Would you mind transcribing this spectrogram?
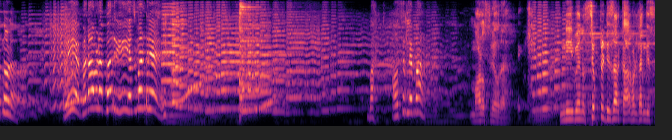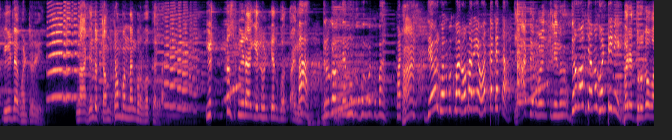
ಹೆಂಗ ನೋಡು. ರೀ ಬಡ ಬಡ ಬರ್ರಿ ಯಜಮಾನ್ರಿ. ಬಾ ಅವಸರ್ಲೆ ಬಾ. ಮಾಳುಸ್ರಿ ಅವ್ರ. ನೀವೇನು ಸ್ವಿಫ್ಟ್ ಡಿಸೈರ್ ಕಾರ್ ಹೊಂಟಂಗೆ ಸ್ಪೀಡ್ನಾಗ ಹೊಂಟ್ರಿ. ನಾ ಹಿಂದೆ ಟಮ್ ಟಮ್ ಬಂದಂಗೆ ಬರ್ಬೇಕಲ್ಲ. ಇಷ್ಟು ಸ್ಪೀಡಾಗಿ ಎಲ್ಲಿ ಹೊಂಟಿ ಅಂತ ಬಾ ಗೊತ್ತಾಗಿಲ್ಲ ದೇಮಗ್ ಹೋಗ್ಬೇಕು ಬಾ. ಪಟ್ ಹಾ? ದೇವ್ರಿಗೆ ಹೋಗ್ಬೇಕು ಬಾ ರೋಮರಯ್ಯ ಹೊತ್ತಕತ್ತ ಯಾಕೆ ಹೋಗಿ ನೀನು? ದುರ್ಗೋಗ ದೇಮಗ್ ಹೊಂಟಿನಿ. ಬರೀ ದುರ್ಗವ್ವ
